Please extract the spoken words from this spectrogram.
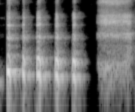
okay.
